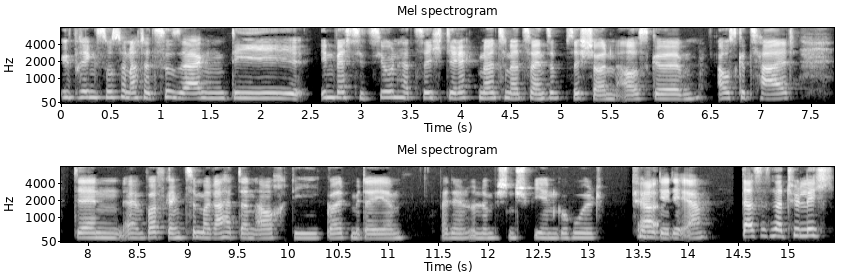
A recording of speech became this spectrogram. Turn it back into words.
Übrigens muss man auch dazu sagen, die Investition hat sich direkt 1972 schon ausge ausgezahlt, denn äh, Wolfgang Zimmerer hat dann auch die Goldmedaille bei den Olympischen Spielen geholt für ja. die DDR. Das ist natürlich,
